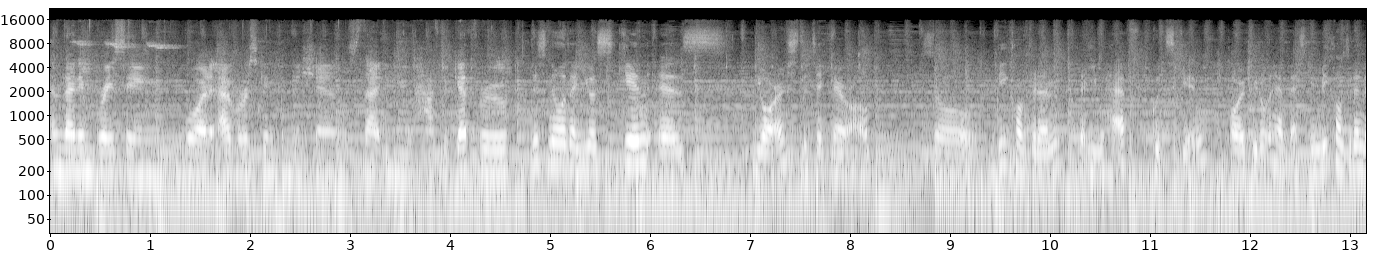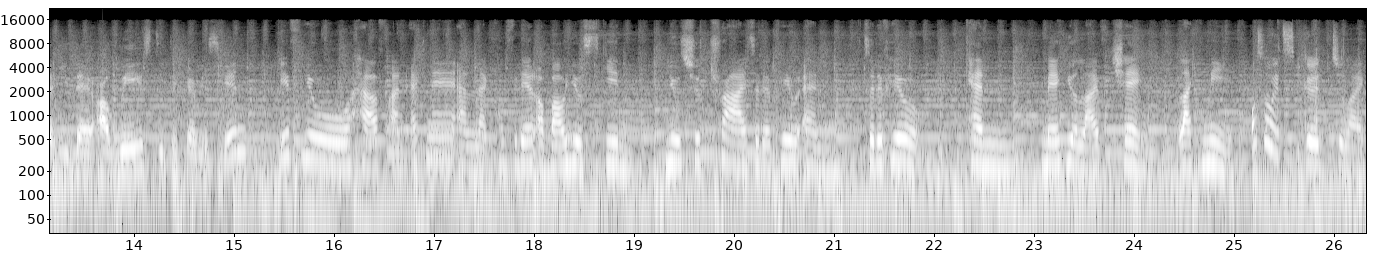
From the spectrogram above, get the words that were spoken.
and then embracing whatever skin conditions that you have to get through. Just know that your skin is yours to take care of. So be confident that you have good skin or if you don't have bad skin, be confident that you, there are ways to take care of your skin. If you have an acne and lack confidence about your skin, you should try Cetaphil and Cetaphil can make your life change like me. Also, it's good to like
